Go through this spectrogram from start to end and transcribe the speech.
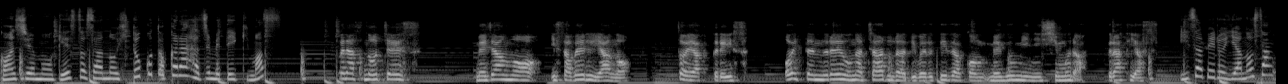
今週もゲストさんの一言から始めていきます Buenas noches. Me llamo Isabel Llano. Soy actriz. Hoy tendré una charla divertida con Megumi Nishimura. Gracias. イザベル矢野さん、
